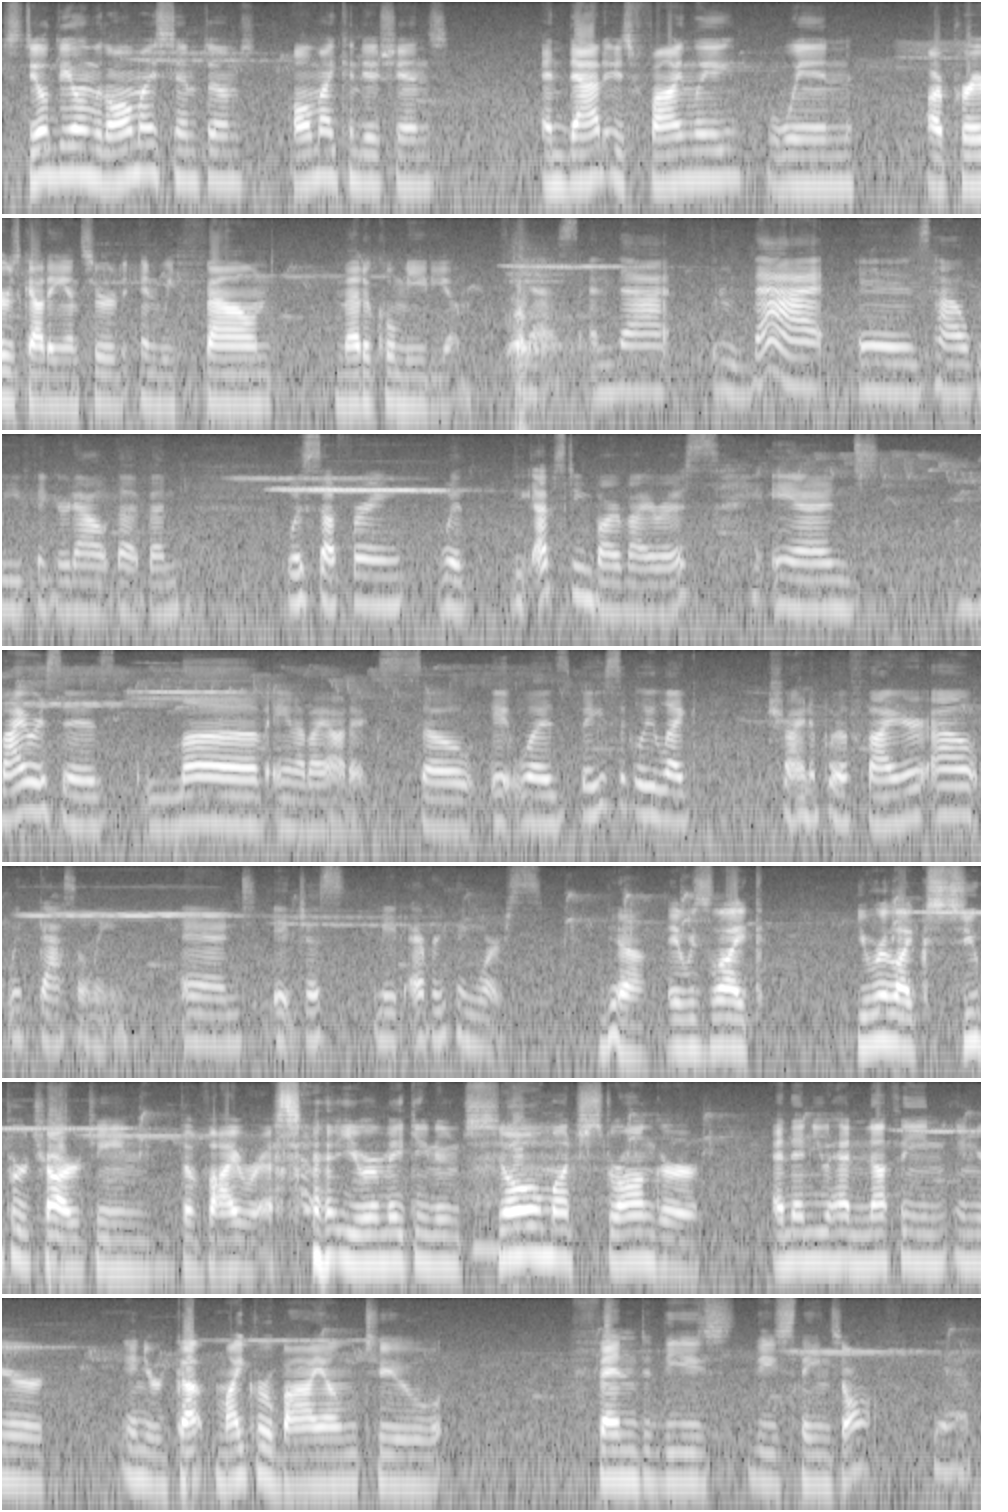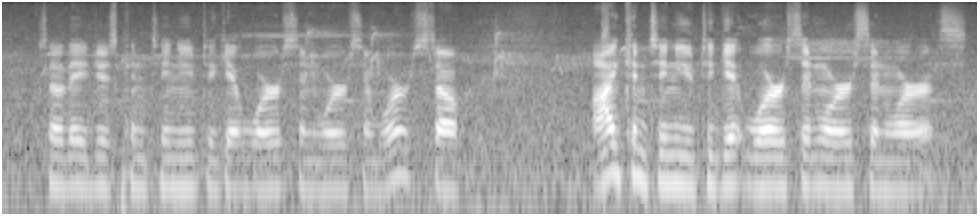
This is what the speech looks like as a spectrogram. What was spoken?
still dealing with all my symptoms, all my conditions, and that is finally when our prayers got answered and we found medical medium. Yes, and that through that is how we figured out that Ben was suffering with the Epstein-Barr virus and viruses love antibiotics. So it was basically like trying to put a fire out with gasoline and it just made everything worse. Yeah, it was like you were like supercharging the virus. you were making him so much stronger, and then you had nothing in your in your gut microbiome to fend these these things off. Yeah. So they just continue to get worse and worse and worse. So I continue to get worse and worse and worse.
